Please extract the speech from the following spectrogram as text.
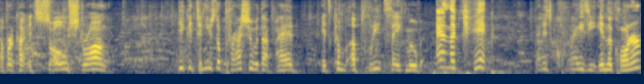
uppercut, it's so strong. He continues to pressure with that head. It's a complete safe move. And the kick. That is crazy. In the corner,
